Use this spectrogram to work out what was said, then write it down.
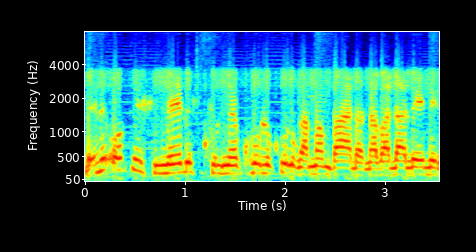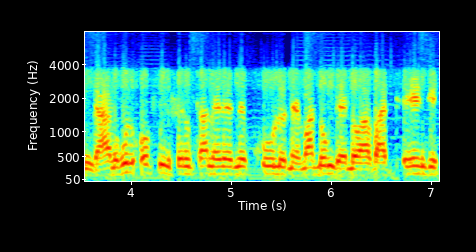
Leli ofisi leli sikhulume khulu khulu ngamambala nabalaleli ngalo. Kuli ofisi eliqalelene khulu nemalungelo abathengi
